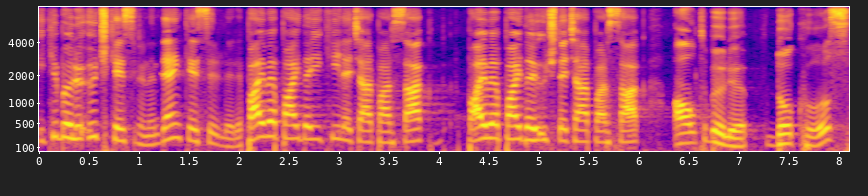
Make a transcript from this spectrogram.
2 bölü 3 kesirinin denk kesirleri pay ve paydayı 2 ile çarparsak, pay ve paydayı 3 ile çarparsak 6 bölü 9.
